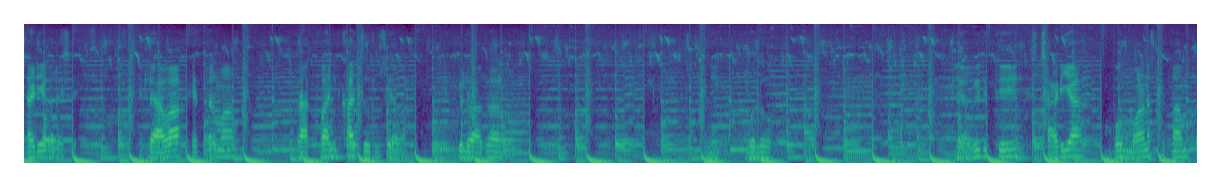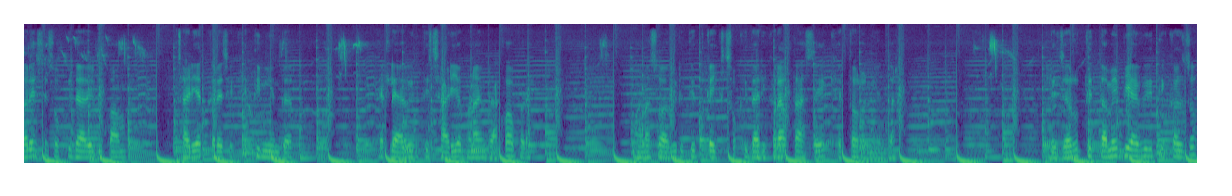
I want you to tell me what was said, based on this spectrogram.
છાડિયા કરે છે. એટલે આવા ખેતરમાં રાખવાની ખાસ જરૂર છે આવા. એક પેલો આગળ અને બોલો. એટલે આવી રીતે છાડિયા બહુ માણસનું કામ કરે છે ચોકીદારીનું કામ છાડિયા કરે છે ખેતીની અંદર. એટલે આવી રીતે છાડિયા બનાવી રાખવા પડે. માણસો આવી રીતે કંઈક ચોકીદારી કરાવતા હશે ખેતરોની અંદર. એટલે જરૂરથી તમે બી આવી રીતે કરજો,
